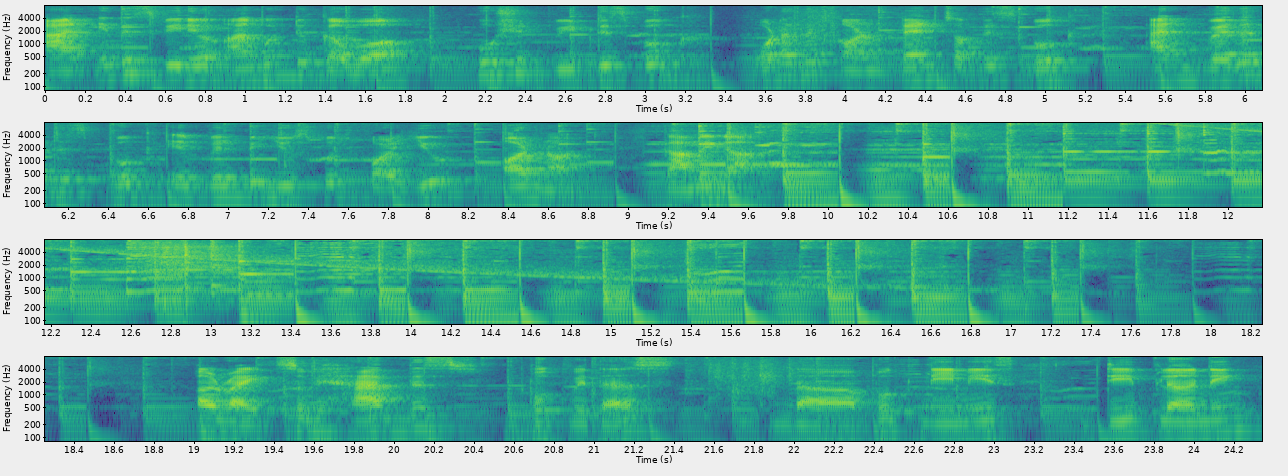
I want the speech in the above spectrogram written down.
and in this video I'm going to cover who should read this book, what are the contents of this book and whether this book will be useful for you or not. Coming up. Alright, so we have this book with us. The book name is Deep Learning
